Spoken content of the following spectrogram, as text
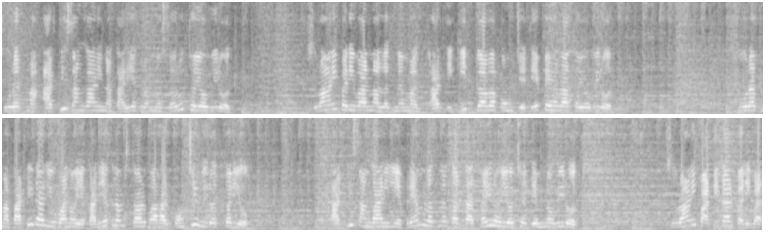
સુરતમાં આરતી સાંગાણીના કાર્યક્રમનો શરૂ થયો વિરોધ. સુરાણી પરિવારના લગ્નમાં આરતી ગીત ગાવા પહોંચે તે પહેલા થયો વિરોધ. સુરતમાં પાટીદાર યુવાનોએ કાર્યક્રમ સ્થળ બહાર પહોંચી વિરોધ કર્યો. આરતી સાંગાણીએ પ્રેમ લગ્ન કરતા થઈ રહ્યો છે તેમનો વિરોધ. સુરાણી પાટીદાર પરિવાર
